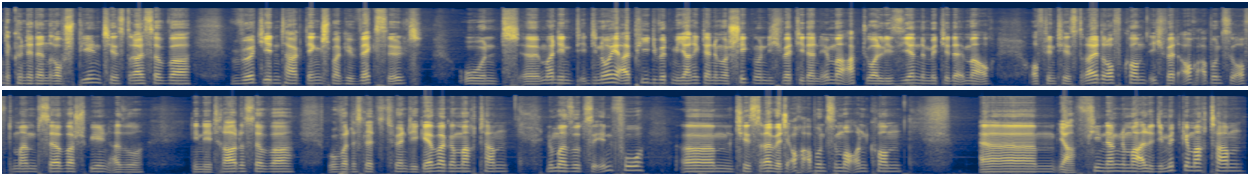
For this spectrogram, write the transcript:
da könnt ihr dann drauf spielen. TS3-Server wird jeden Tag, denke ich mal, gewechselt. Und äh, immer die, die neue IP, die wird mir Yannick dann immer schicken und ich werde die dann immer aktualisieren, damit ihr da immer auch auf den TS3 drauf kommt. Ich werde auch ab und zu auf meinem Server spielen, also den Netrado-Server, wo wir das letzte 20 Gather gemacht haben. Nur mal so zur Info. Ähm, TS3 werde ich auch ab und zu mal onkommen. Ähm, ja, vielen Dank nochmal alle, die mitgemacht haben.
